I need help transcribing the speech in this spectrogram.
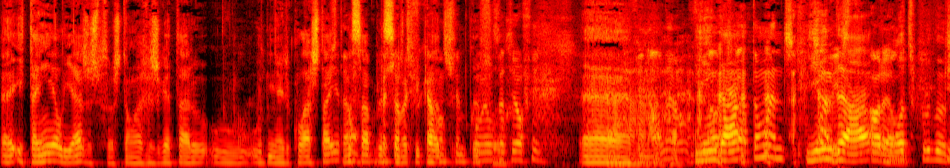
Uh, e têm, aliás, as pessoas estão a resgatar o, o, o dinheiro que lá está e a passar para certificados. Que sempre com eles até ao fim. Uh, Afinal, não. E ainda há, antes. E ainda há um outro produto.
